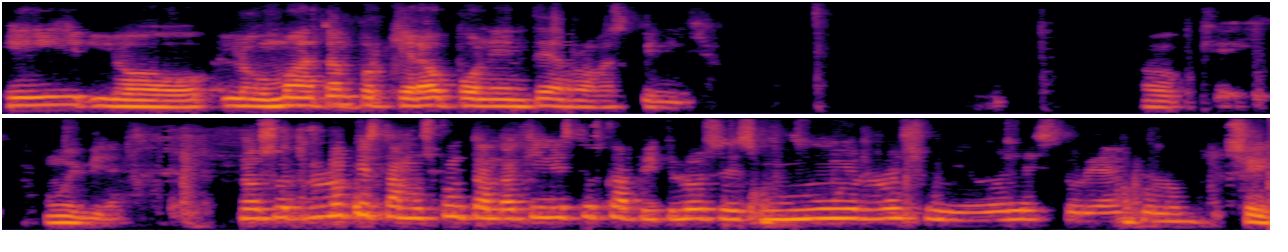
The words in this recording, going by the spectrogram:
Y lo, lo matan porque era oponente de Rojas Pinilla. Ok, muy bien. Nosotros lo que estamos contando aquí en estos capítulos es muy resumido de la historia de Colombia. Sí,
